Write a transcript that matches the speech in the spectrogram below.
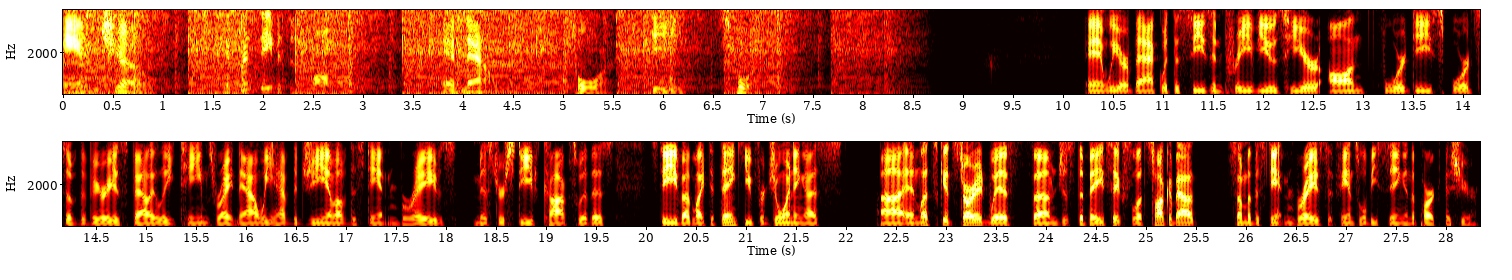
and Joe. Yeah, Chris Davis is awful. And now, 4D Sports. And we are back with the season previews here on 4D Sports of the various Valley League teams. Right now, we have the GM of the Staunton Braves, Mr. Steve Cox, with us. Steve, I'd like to thank you for joining us. Uh, and let's get started with um, just the basics. Let's talk about some of the Staunton Braves that fans will be seeing in the park this year.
